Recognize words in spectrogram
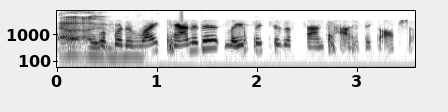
Uh, but for the right candidate, LASIK is a fantastic option.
